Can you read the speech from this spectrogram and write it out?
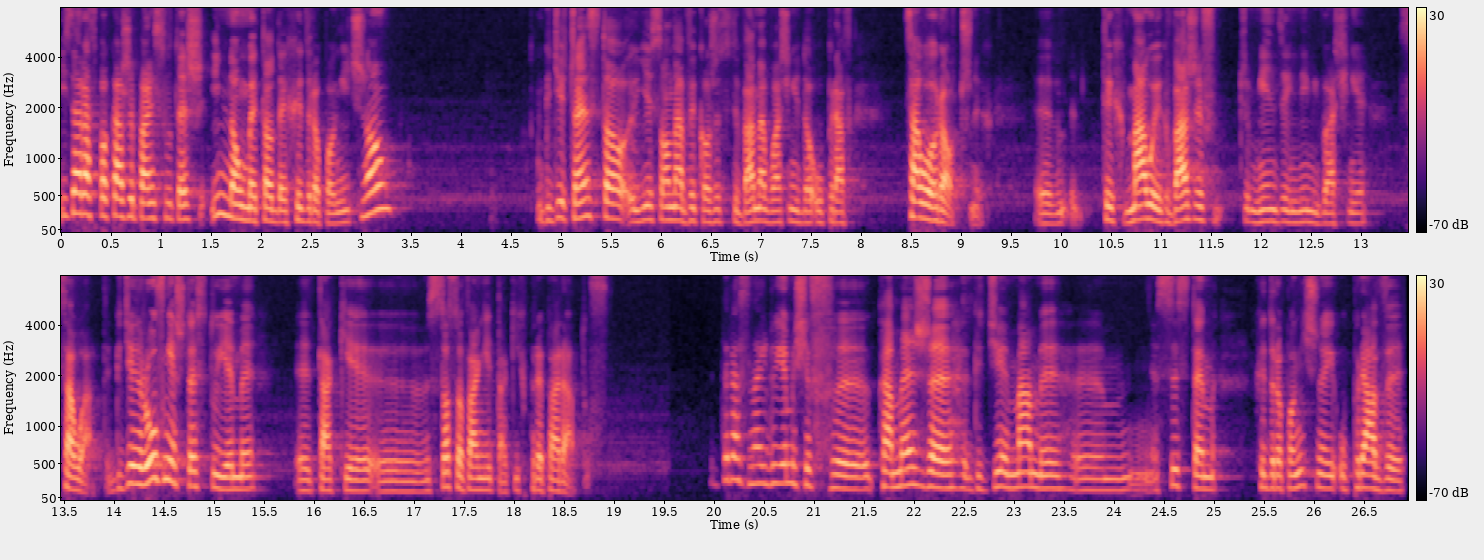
I zaraz pokażę Państwu też inną metodę hydroponiczną, gdzie często jest ona wykorzystywana właśnie do upraw całorocznych, tych małych warzyw, czy między innymi właśnie sałaty, gdzie również testujemy y, takie, y, stosowanie takich preparatów. Teraz znajdujemy się w y, kamerze, gdzie mamy system hydroponicznej uprawy,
